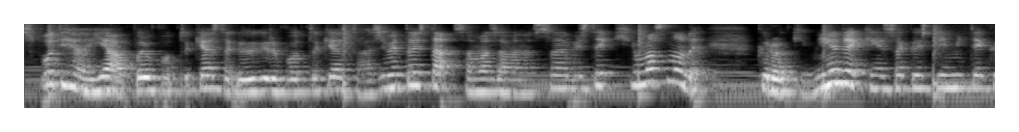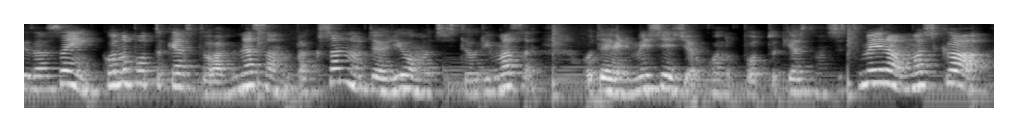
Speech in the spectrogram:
Spotify や Apple Podcast、Google Podcast をはじめとした様々なサービスで聞けますので、黒木美優で検索してみてください。このポッドキャストは皆さんのたくさんのお便りをお待ちしております。お便りメッセージはこのポッドキャストの説明欄もしくは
